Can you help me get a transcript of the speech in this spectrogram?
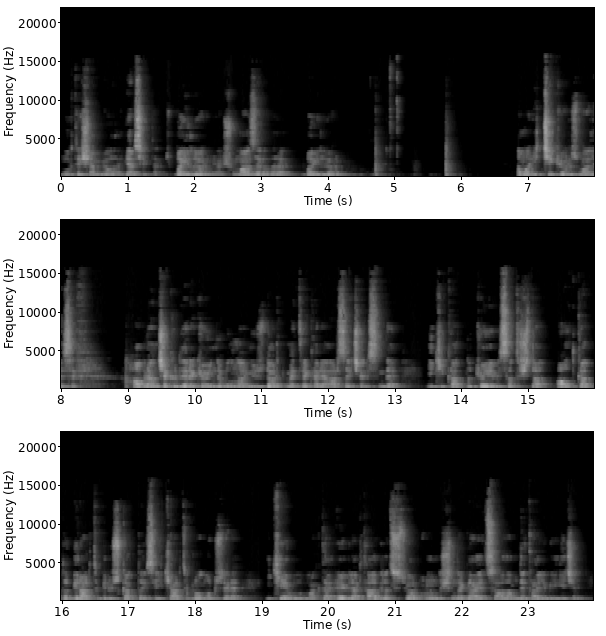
muhteşem bir olay gerçekten. Bayılıyorum yani şu manzaralara bayılıyorum. Ama iç çekiyoruz maalesef. Havran Çakırdere köyünde bulunan 104 metrekare arsa içerisinde iki katlı köy evi satışta. Alt katta 1 artı 1, üst katta ise 2 artı 1 olmak üzere iki ev bulunmakta. Evler tadilat istiyor. Onun dışında gayet sağlam detaylı bilgi için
